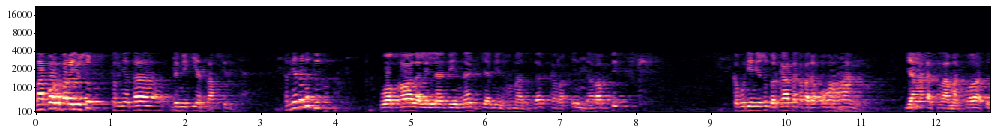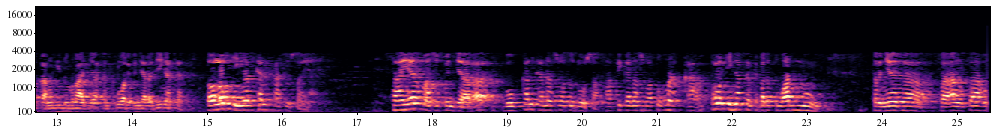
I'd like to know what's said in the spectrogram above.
Lapor kepada Yusuf, ternyata demikian tafsirnya. Ternyata betul. وقال للذي نجى منهما الذكر إن ربك Kemudian Yusuf berkata kepada orang yang akan selamat, wah tukang minum raja akan keluar dari penjara. Diingatkan, tolong ingatkan kasus saya. Saya masuk penjara bukan karena suatu dosa, tapi karena suatu makar. Tolong ingatkan kepada tuanmu. Ternyata fa'angsahu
